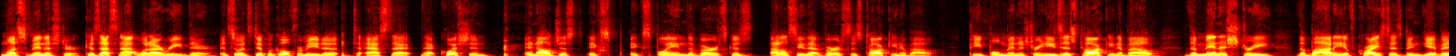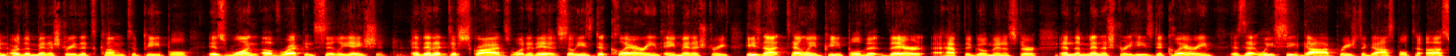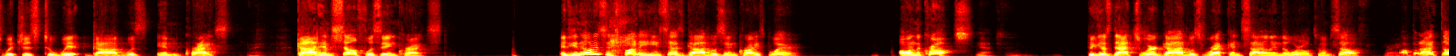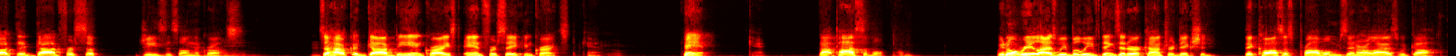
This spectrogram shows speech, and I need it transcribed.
must minister because that's not what i read there. And so it's difficult for me to to ask that that question. And i'll just ex- explain the verse because i don't see that verse as talking about people ministering. He's just talking about the ministry the body of Christ has been given, or the ministry that's come to people, is one of reconciliation. And then it describes what it is. So he's declaring a ministry. He's not telling people that they have to go minister. And the ministry he's declaring is that we see God preach the gospel to us, which is to wit, God was in Christ. God himself was in Christ. And you notice it's funny, he says God was in Christ where? On the cross. Yes. Because that's where God was reconciling the world to himself. Right. But I thought that God forsook Jesus on the cross. So how could God be in Christ and forsaken Christ? Can't. Can't. Can't. Not possible. We don't realize we believe things that are a contradiction that cause us problems in our lives with God.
